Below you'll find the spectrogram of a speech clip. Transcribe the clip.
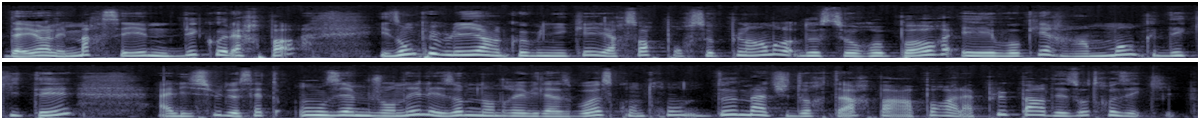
D'ailleurs, les Marseillais ne décolèrent pas. Ils ont publié un communiqué hier soir pour se plaindre de ce report et évoquer un manque d'équité. À l'issue de cette onzième journée, les hommes d'André Villas-Boas compteront deux matchs de retard par rapport à la plupart des autres équipes.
